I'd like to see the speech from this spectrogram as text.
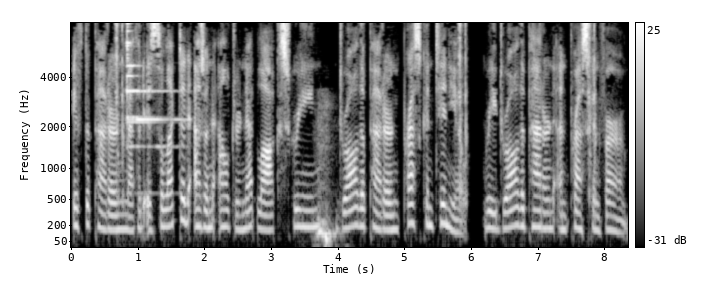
If the pattern method is selected as an alternate lock screen, draw the pattern press continue, redraw the pattern and press confirm.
